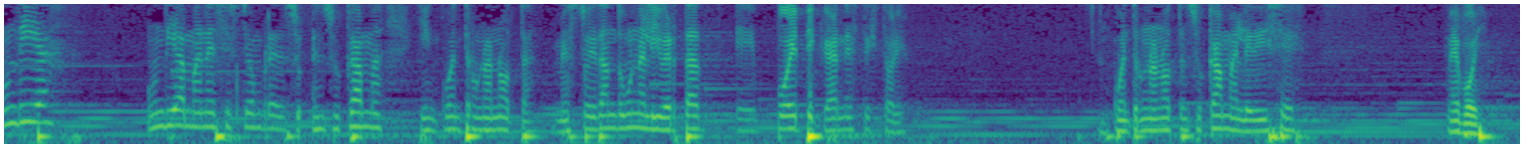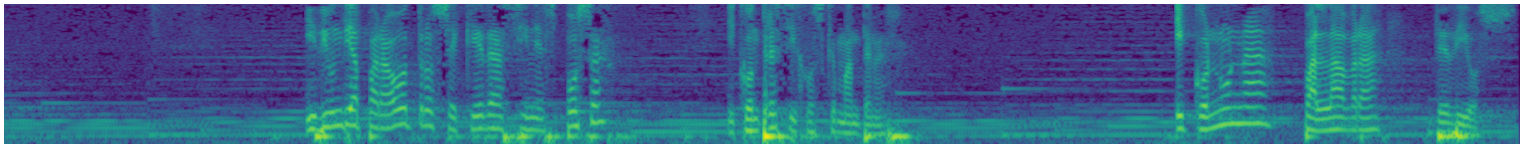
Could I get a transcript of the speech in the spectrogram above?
Un día, un día amanece este hombre en su cama y encuentra una nota. Me estoy dando una libertad eh, poética en esta historia. Encuentra una nota en su cama y le dice, me voy. Y de un día para otro se queda sin esposa y con tres hijos que mantener. Y con una palabra de Dios.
